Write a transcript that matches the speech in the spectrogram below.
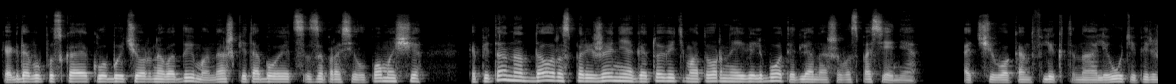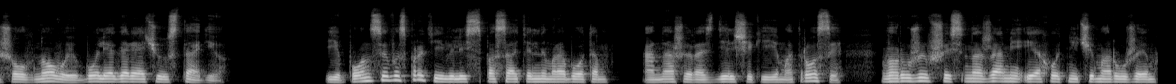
Когда, выпуская клубы черного дыма, наш китобоец запросил помощи, капитан отдал распоряжение готовить моторные вельботы для нашего спасения, отчего конфликт на Алиуте перешел в новую, более горячую стадию. Японцы воспротивились спасательным работам, а наши раздельщики и матросы, вооружившись ножами и охотничьим оружием,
